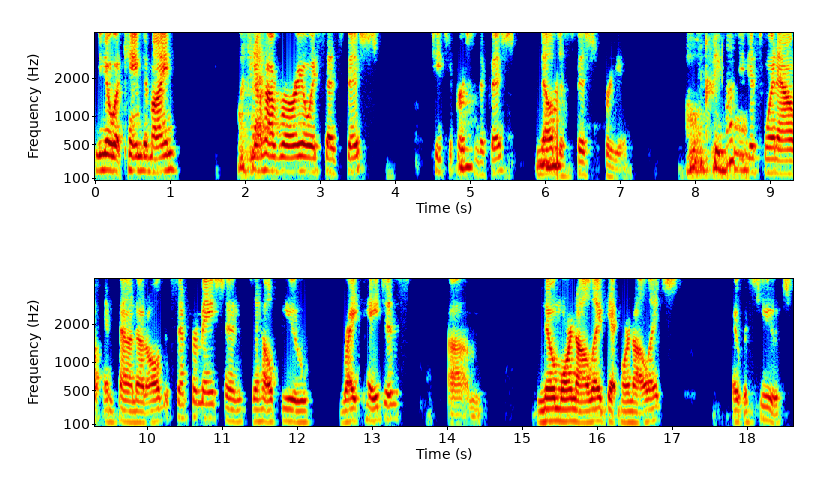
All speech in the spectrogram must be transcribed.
You know what came to mind? What's you that? know how Rory always says fish? Teach a person mm-hmm. to fish. Nell mm-hmm. just fished for you. Oh, big. She just went out and found out all this information to help you write pages, um, know more knowledge, get more knowledge. It was huge.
